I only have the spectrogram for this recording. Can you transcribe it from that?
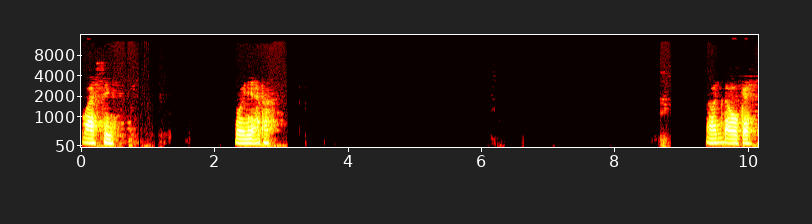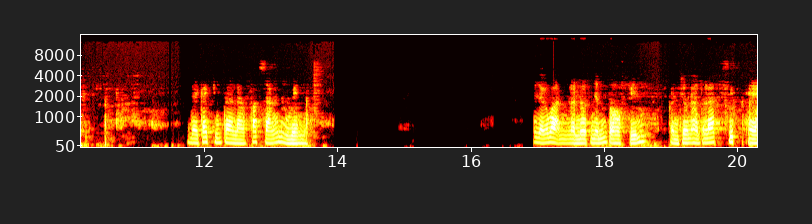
YC rồi nhẹ thôi. Đó chúng ta ok. Đây cách chúng ta làm phát sáng đường viền này. Bây giờ các bạn lần lượt nhấn tổ hợp phím Ctrl Alt Shift E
